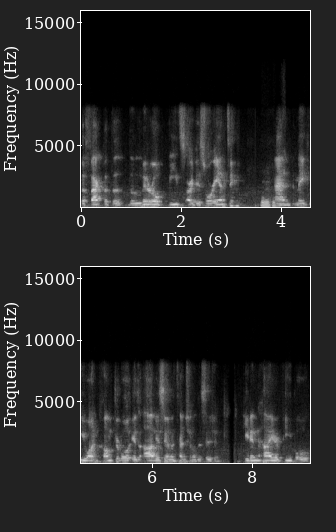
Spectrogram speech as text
the fact that the, the literal beats are disorienting Mhm. and make you uncomfortable is obviously an intentional decision. He didn't hire people,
